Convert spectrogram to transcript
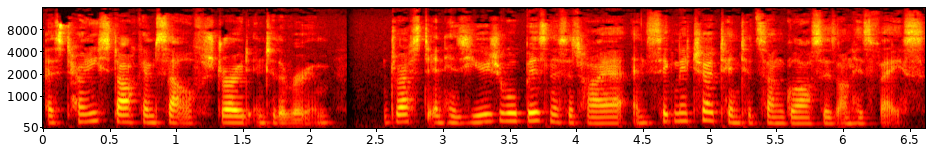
as Tony Stark himself strode into the room, dressed in his usual business attire and signature tinted sunglasses on his face.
